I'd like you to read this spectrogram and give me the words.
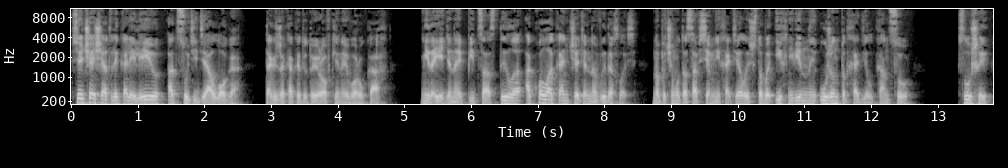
все чаще отвлекали Лею от сути диалога так же, как и татуировки на его руках. Недоеденная пицца остыла, а кола окончательно выдохлась, но почему-то совсем не хотелось, чтобы их невинный ужин подходил к концу. «Слушай,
